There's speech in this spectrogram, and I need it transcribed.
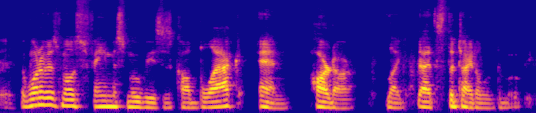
hmm. one of his most famous movies is called Black and Hard R. Like that's the title of the movie.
